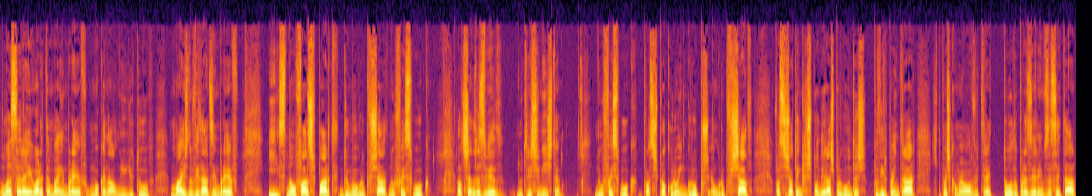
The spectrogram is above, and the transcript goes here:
Lançarei agora também em breve o meu canal no YouTube, mais novidades em breve. E se não fazes parte do meu grupo fechado no Facebook, Alexandre Azevedo, nutricionista, no Facebook, vocês procuram em grupos, é um grupo fechado. Vocês só têm que responder às perguntas, pedir para entrar e depois, como é óbvio, terei todo o prazer em vos aceitar.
